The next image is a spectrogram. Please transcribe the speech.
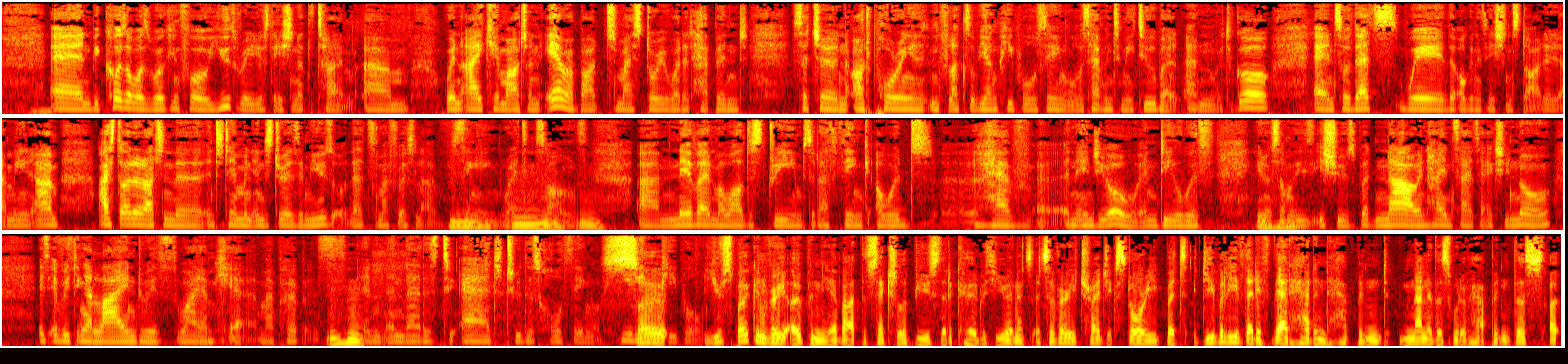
And because I was working for a youth radio station at the time, um, when I came out on air about my story, what had happened, such an outpouring and influx of young people saying what was happened to me too, but I don't know where to go. And so that's where the organization started. I mean, I'm, I started out in the entertainment industry as a muso. That's my first love, singing, writing songs. Um, never in my wildest dreams did I think I would have uh, an NGO and deal with, you know, some of these issues. But now, in hindsight, I actually know is everything aligned with why I'm here, my purpose, and and that is to add to this whole thing of healing so people. you've spoken very openly about the sexual abuse that occurred with you, and it's it's a very tragic story. But do you believe that if that hadn't happened, none of this would have happened? This uh,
